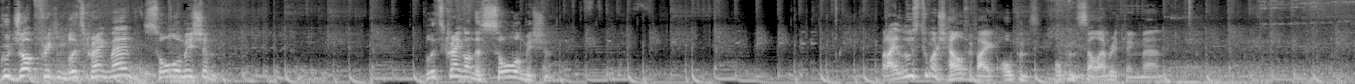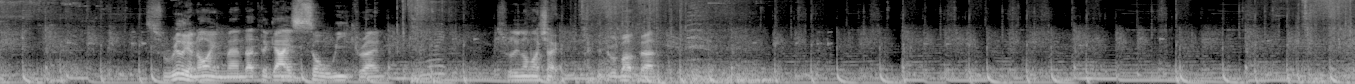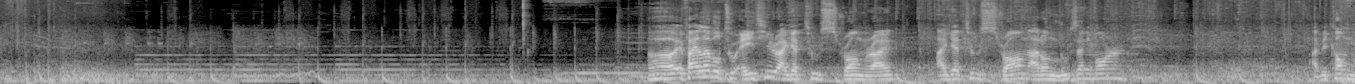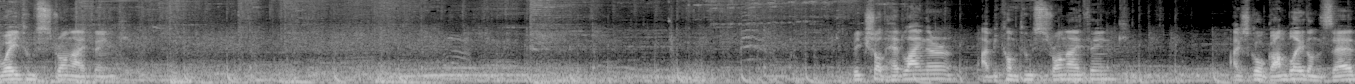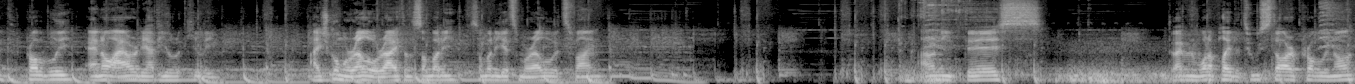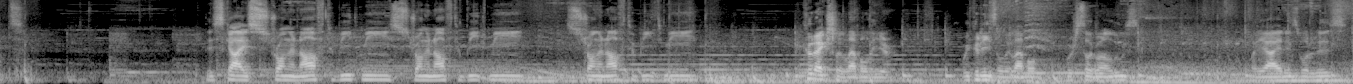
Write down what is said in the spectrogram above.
Good job, freaking Blitzcrank, man! Solo mission. Blitzcrank on the solo mission. But I lose too much health if I open open sell everything, man. It's really annoying, man, that the guy's so weak, right? There's really not much I, I can do about that. Uh, if I level to 8 here, I get too strong, right? I get too strong, I don't lose anymore. I become way too strong, I think. Big shot headliner, I become too strong, I think. I just go Gunblade on Zed, probably. And no, I already have heal healing. I just go Morello, right, on somebody. Somebody gets Morello, it's fine. I don't need this. Do I even want to play the 2-star? Probably not. This guy is strong enough to beat me, strong enough to beat me, strong enough to beat me. We could actually level here. We could easily level. We're still gonna lose. But yeah, it is what it is.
